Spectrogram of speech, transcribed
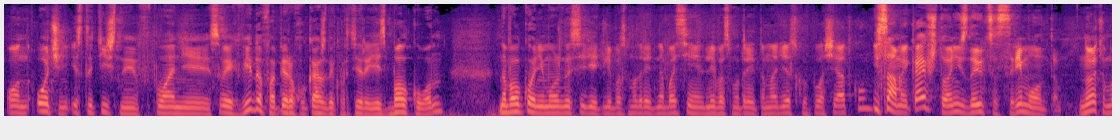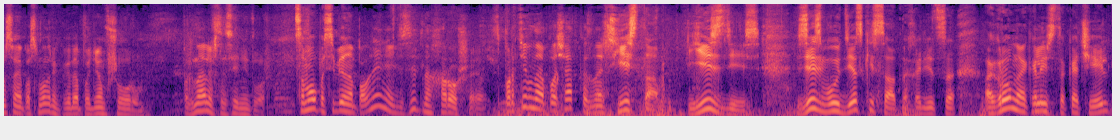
он очень эстетичный в плане своих видов. Во-первых, у каждой квартиры есть балкон. На балконе можно сидеть, либо смотреть на бассейн, либо смотреть там на детскую площадку. И самый кайф, что они сдаются с ремонтом. Но это мы с вами посмотрим, когда пойдем в шоурум. Погнали в соседний двор. Само по себе наполнение действительно хорошее. Спортивная площадка, значит, есть там, есть здесь. Здесь будет детский сад находиться. Огромное количество качель.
